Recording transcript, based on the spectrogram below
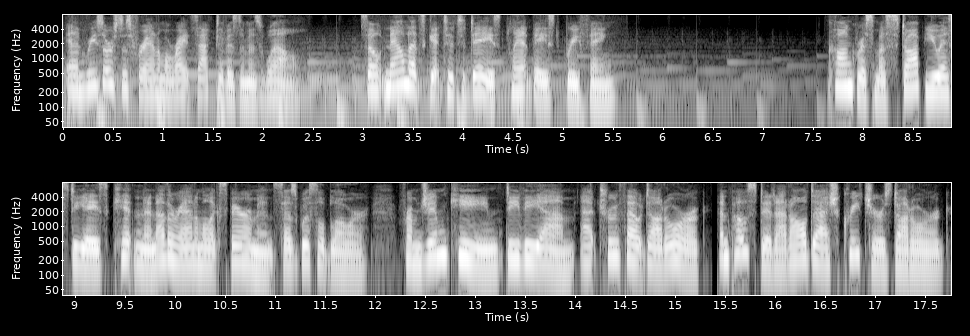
and resources for animal rights activism as well. So now let's get to today's plant based briefing. Congress must stop USDA's kitten and other animal experiments, says whistleblower. From Jim Keen, DVM, at truthout.org and posted at all creatures.org.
